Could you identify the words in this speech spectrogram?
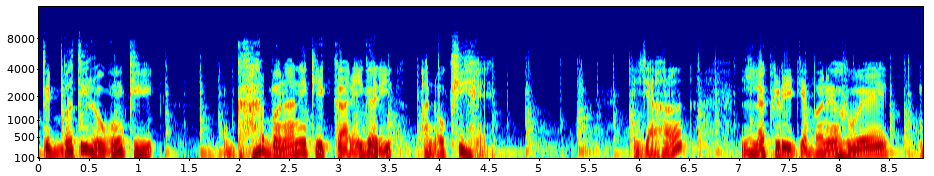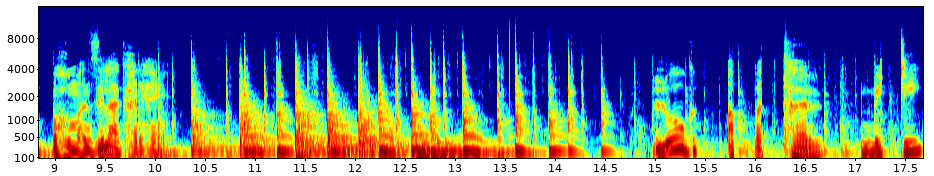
तिब्बती लोगों की घर बनाने की कारीगरी अनोखी है। यहाँ लकड़ी के बने हुए बहुमंजिला घर हैं। लोग अब पत्थर, मिट्टी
